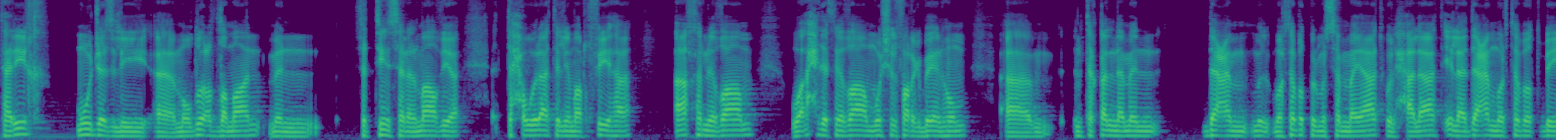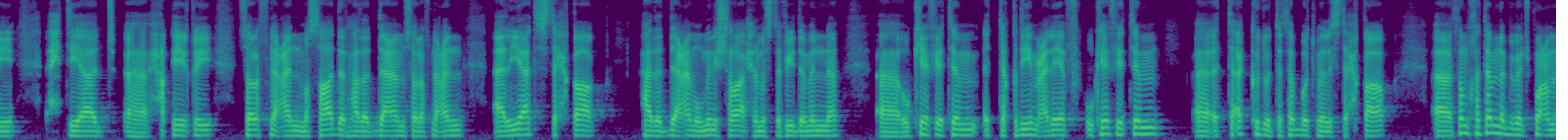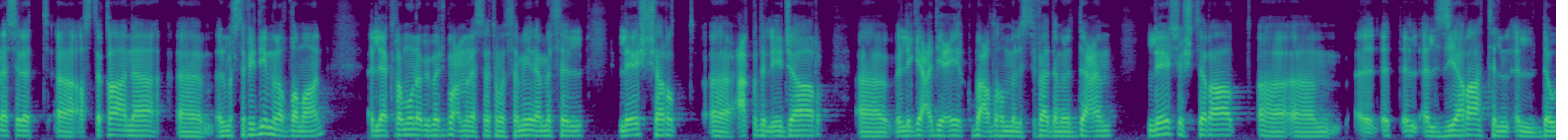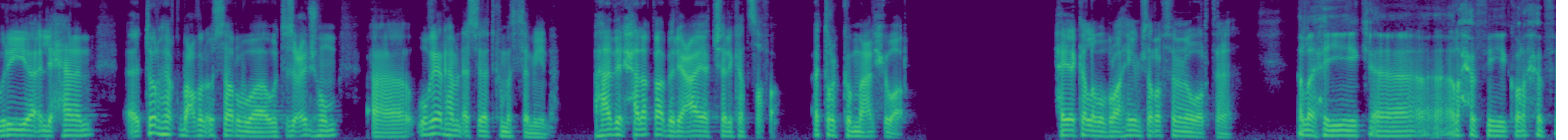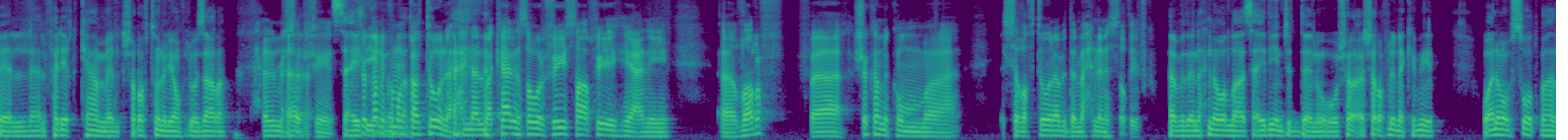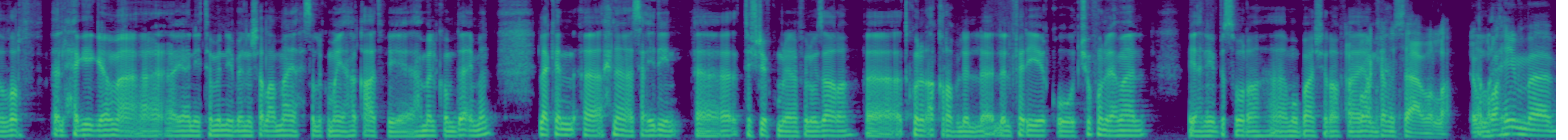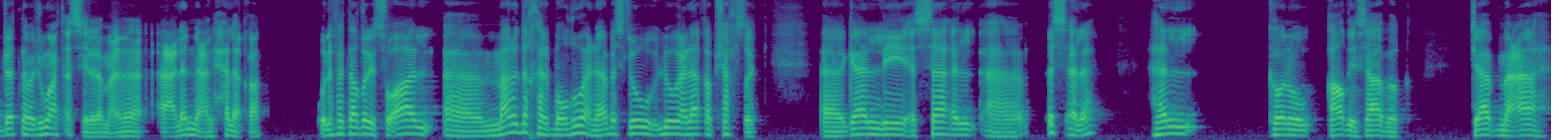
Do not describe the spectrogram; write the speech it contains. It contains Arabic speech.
تاريخ موجز لموضوع الضمان من 60 سنة الماضية، التحولات اللي مر فيها، آخر نظام وأحدث نظام وش الفرق بينهم؟ انتقلنا من دعم مرتبط بالمسميات والحالات إلى دعم مرتبط باحتياج آه، حقيقي، سولفنا عن مصادر هذا الدعم، سولفنا عن آليات استحقاق هذا الدعم ومن الشرائح المستفيدة منه آه، وكيف يتم التقديم عليه وكيف يتم آه، التأكد والتثبت من الاستحقاق. آه، ثم ختمنا بمجموعة من أسئلة أصدقائنا المستفيدين من الضمان. اللي اكرمونا بمجموعة من اسئلتهم الثمينه مثل ليش شرط آه، عقد الإيجار آه، اللي قاعد يعيق بعضهم من الاستفادة من الدعم ليش اشتراط آه، الزيارات ال- الدورية اللي أحيانا ترهق بعض الأسر وتزعجهم وغيرها من أسئلتكم الثمينة. هذه الحلقة برعاية شركة صفا. أترككم مع الحوار. حياك الله أبو إبراهيم شرفتنا ونورتنا. الله يحييك آه، أرحب فيك وأرحب في الفريق كامل. شرفتونا اليوم في الوزارة. إحنا المشرفين آه، سعيدين شكرا انكم. أنقذتونا. إحنا المكان اللي نصور فيه صار فيه يعني آه، ظرف. فشكرا انكم آه، استضفتونا بدل ما إحنا نستضيفكم. ابدا. إحنا والله سعيدين جدا وشرف لنا كبير. وأنا مبسوط بهذا الظرف الحقيقة مع يعني تمني بأن إن شاء الله ما يحصل لكم أي اعاقات في عملكم دائما. لكن آه، إحنا سعيدين آه، تشريفكم لنا في الوزارة آه، تكونوا اقرب لل- للفريق وتشوفون الاعمال يعني بصورة آه، مباشرة فيعني كم ساعة والله. إبراهيم آه، جاتنا مجموعة أسئلة لما أعلنا عن الحلقة ولفت نظري سؤال آه، ما له دخل بموضوعنا بس له له علاقة بشخصك. قال لي السائل اسأله هل كونه قاضي سابق جاب معاه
